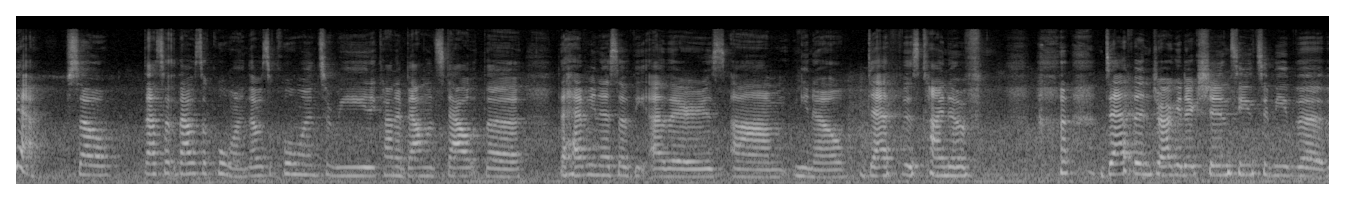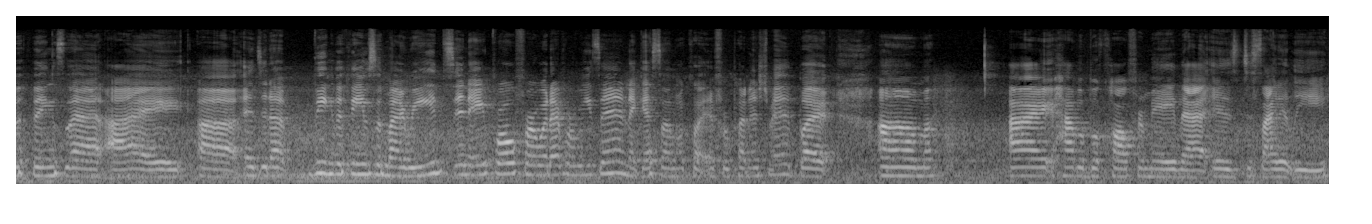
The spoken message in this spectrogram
yeah, so that's a, that was a cool one. That was a cool one to read. It kind of balanced out the the heaviness of the others. Um, you know, death is kind of death and drug addiction seem to be the the things that I uh, ended up being the themes of my reads in April for whatever reason. I guess I'm a glutton for punishment, but um, I have a book call for May that is decidedly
